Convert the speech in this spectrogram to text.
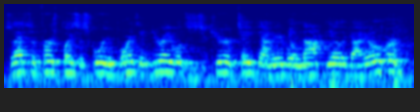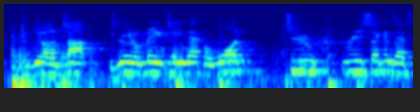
So that's the first place to score your points. If you're able to secure a takedown, you're able to knock the other guy over and get on top. If you're able to maintain that for one, two, three seconds, that's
